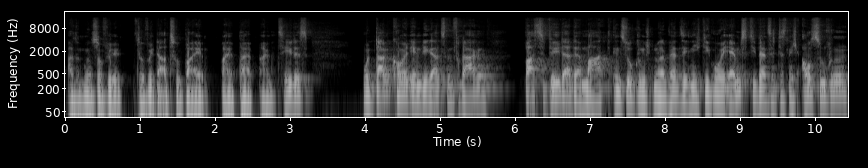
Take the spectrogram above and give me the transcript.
Also nur so viel, so viel dazu bei, bei, bei, bei Mercedes. Und dann kommen eben die ganzen Fragen, was will da der Markt in Zukunft? Und da werden sich nicht die OEMs, die werden sich das nicht aussuchen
